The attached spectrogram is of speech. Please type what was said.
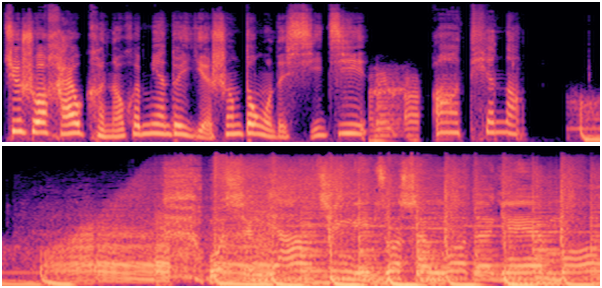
据说还有可能会面对野生动物的袭击。啊，天哪！我想要请你坐上我的野摩托。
